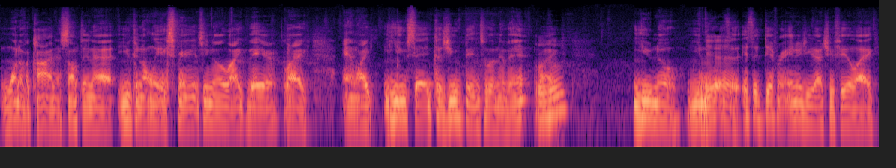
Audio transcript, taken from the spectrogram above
one of a kind. It's something that you can only experience, you know, like there, like, and like you said, because you've been to an event, like, you know, you know, it's, Mm-hmm. A, it's a different energy that you feel like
